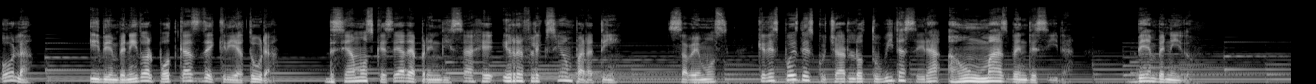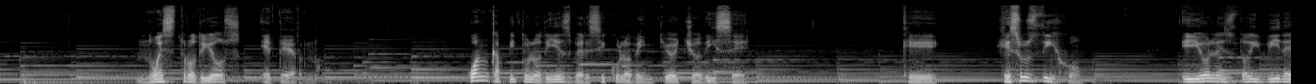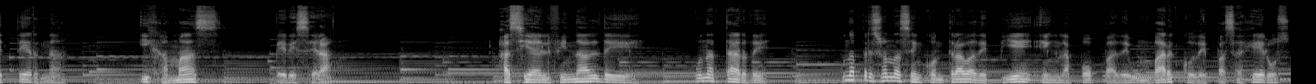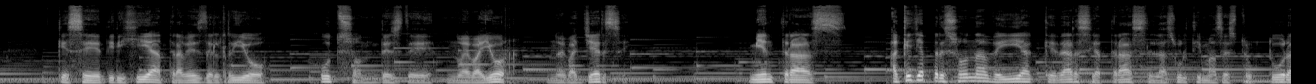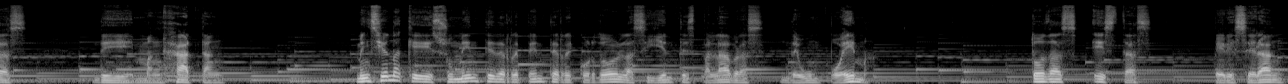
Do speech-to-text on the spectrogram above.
Hola y bienvenido al podcast de Criatura. Deseamos que sea de aprendizaje y reflexión para ti. Sabemos que después de escucharlo tu vida será aún más bendecida. Bienvenido. Nuestro Dios eterno. Juan capítulo 10 versículo 28 dice que Jesús dijo, y yo les doy vida eterna y jamás perecerán. Hacia el final de una tarde, una persona se encontraba de pie en la popa de un barco de pasajeros que se dirigía a través del río Hudson desde Nueva York, Nueva Jersey. Mientras aquella persona veía quedarse atrás las últimas estructuras de Manhattan, menciona que su mente de repente recordó las siguientes palabras de un poema. Todas estas perecerán,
